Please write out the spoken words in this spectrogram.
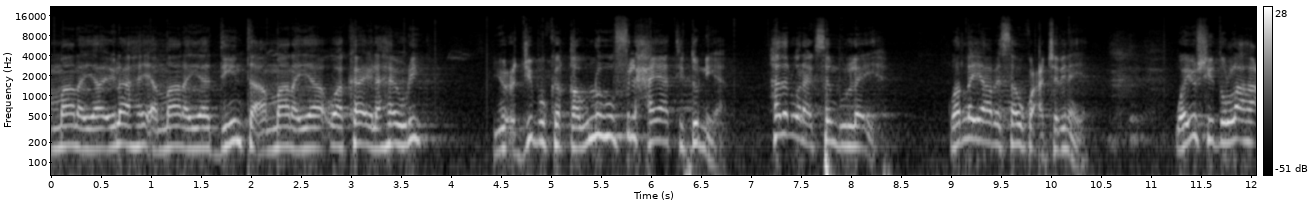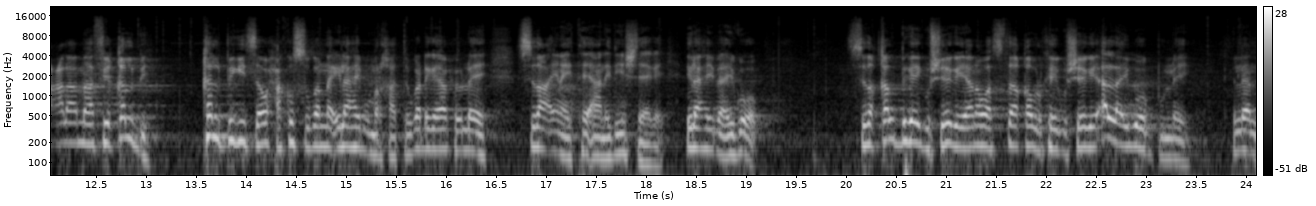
ammaanaya ilaahay ammaanaya diinta ammaanaya waa kaa ilaahay uhi yucjibuka qowluhu fi lxayaati dunya. Hadal wanaagsan buu leeyahay. Waad la yaabaysaa uu ku cajabinaya. Wayushhid llaha calaa maa fii qalbi qalbigiisa waxa ku suganna ilaahay buu markhaati uga dhigaya wuxuu leeyahay sidaa inay tay aan idiin sheegay. Ilaahay baa igu og. Sida qalbigaygu sheegayaana waa sidaa qowlkaygu sheegaya alla igu og buu leeyahy ilaan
